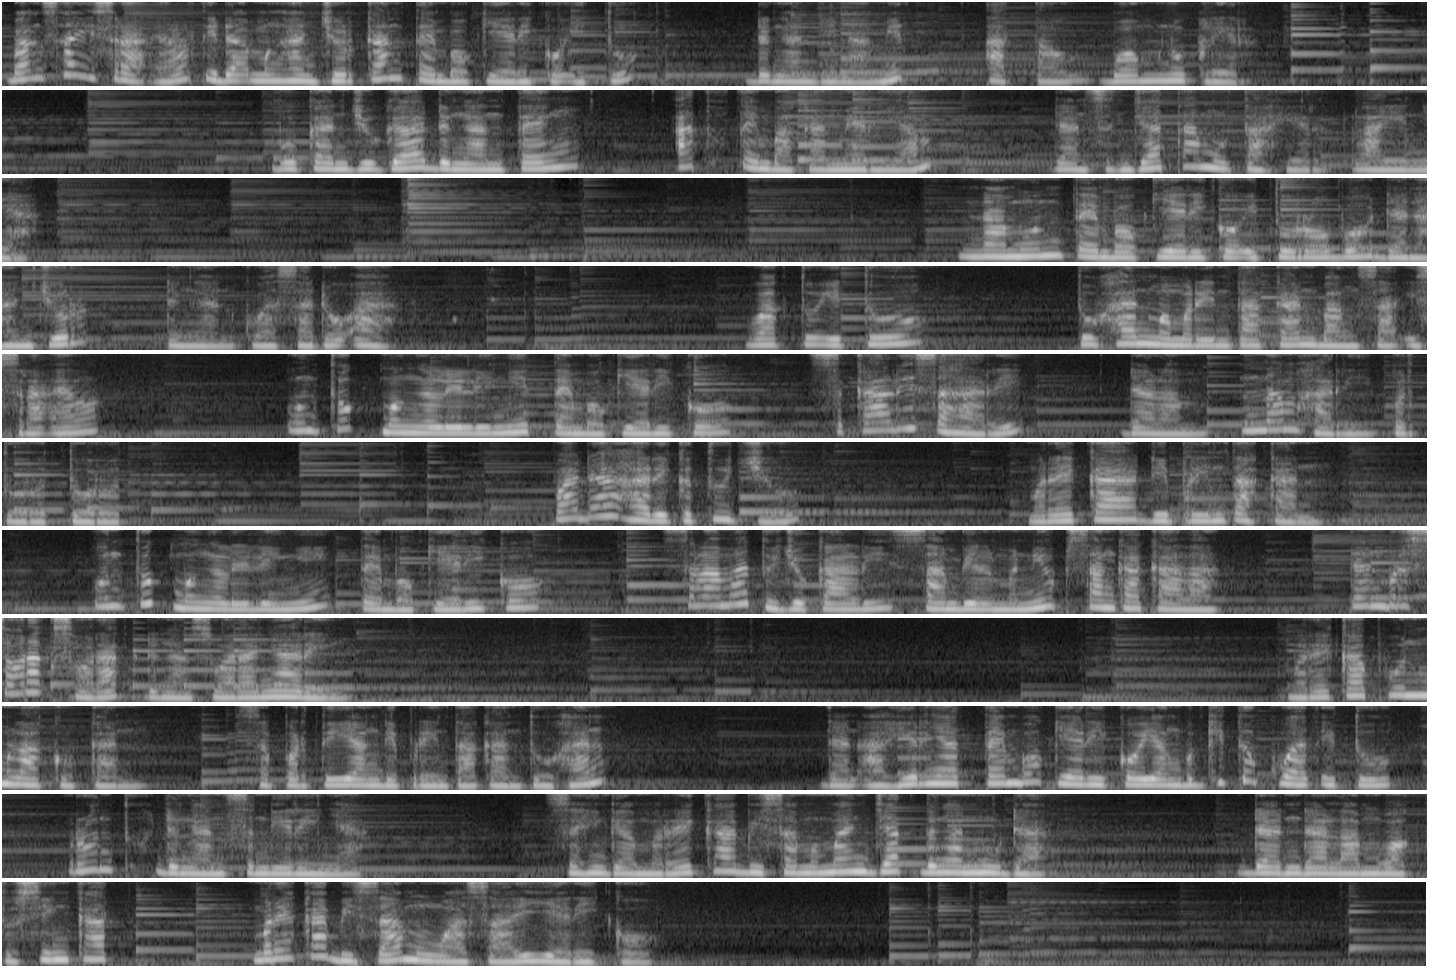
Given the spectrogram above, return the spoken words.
Bangsa Israel tidak menghancurkan tembok Yeriko itu dengan dinamit atau bom nuklir bukan juga dengan tank atau tembakan meriam dan senjata mutakhir lainnya. Namun tembok Yeriko itu roboh dan hancur dengan kuasa doa. Waktu itu Tuhan memerintahkan bangsa Israel untuk mengelilingi tembok Yeriko sekali sehari dalam enam hari berturut-turut. Pada hari ketujuh, mereka diperintahkan untuk mengelilingi tembok Yeriko selama tujuh kali sambil meniup sangkakala dan bersorak-sorak dengan suara nyaring. Mereka pun melakukan seperti yang diperintahkan Tuhan, dan akhirnya tembok Yeriko yang begitu kuat itu runtuh dengan sendirinya sehingga mereka bisa memanjat dengan mudah. Dan dalam waktu singkat, mereka bisa menguasai Yeriko.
